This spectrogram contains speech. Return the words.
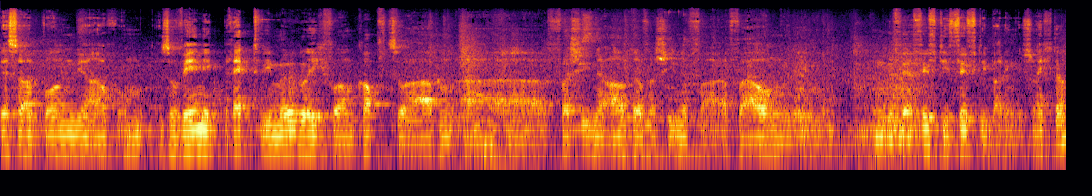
deshalb wollen wir auch, um so wenig Brett wie möglich vor dem Kopf zu haben, äh, verschiedene Alter, verschiedene Erfahrungen, ungefähr 50-50 bei den Geschlechtern.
